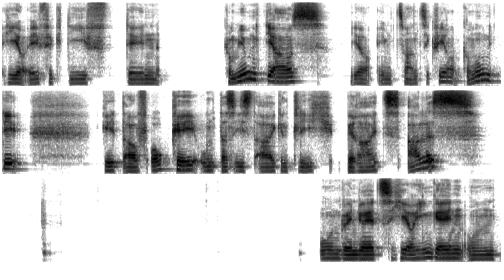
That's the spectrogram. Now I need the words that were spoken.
hier effektiv den Community aus. Hier im 24 Community geht auf OK und das ist eigentlich bereits alles. Und wenn wir jetzt hier hingehen und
